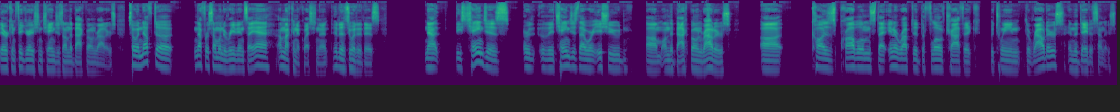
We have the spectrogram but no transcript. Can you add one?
there are configuration changes on the backbone routers. So enough to enough for someone to read it and say, "Eh, I'm not going to question it. It is what it is." Now, these changes or the changes that were issued um, on the backbone routers uh, caused problems that interrupted the flow of traffic between the routers and the data centers.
